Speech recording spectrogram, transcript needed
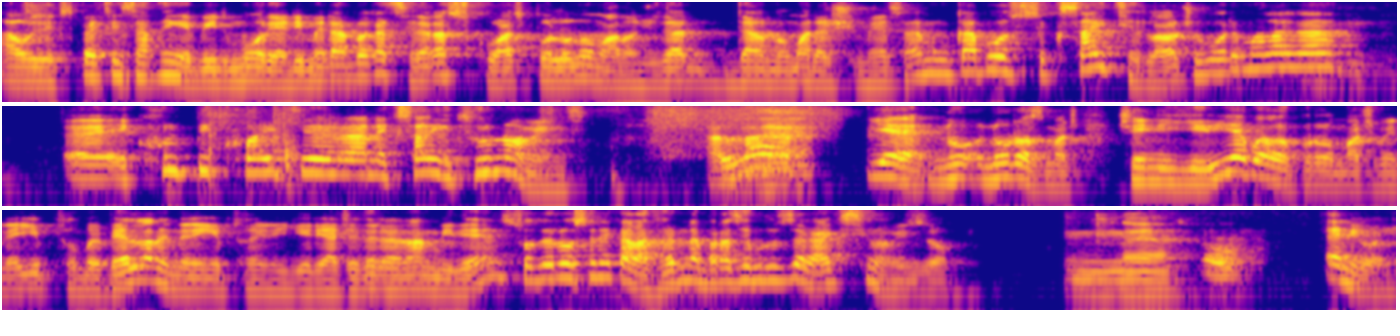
I was expecting something a bit more, γιατί μετά από κάτι τέσσερα squads πολλών ομάδων και τα ονομάτα εκεί μέσα, ήμουν κάπως excited, λέω και μπορεί μαλάκα, it could be quite an exciting tournament. Αλλά, yeah, not as much. Και η Νιγηρία που ήταν το πρώτο μάτσο με την Αίγυπτο, με πέλανε την Αίγυπτο η Νιγηρία και ήταν ένα μηδέν, στο τέλος είναι καταφέρει να περάσει από τους 16 νομίζω. Ναι. Anyway.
